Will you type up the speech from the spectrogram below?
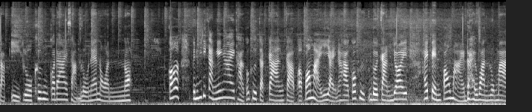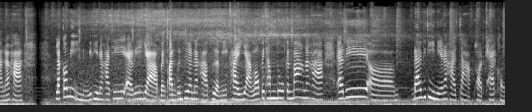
กลับอีกโลครึ่งก็ได้ 3 โลแน่นอนเนาะก็เป็นวิธีการง่าย ๆ ค่ะ ก็คือจัดการกับเอ่อเป้าหมายใหญ่ๆนะคะ ก็คือโดยการย่อยให้เป็นเป้าหมายรายวันลงมานะคะ แล้วก็มีอีกหนึ่งวิธีนะคะที่แอรี่อยากแบ่งปันเพื่อนๆนะคะเผื่อมีใครอยากลองไปทำดูกันบ้างนะคะแอรี่ได้วิธีนี้นะคะจากพอดแคสต์ของ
